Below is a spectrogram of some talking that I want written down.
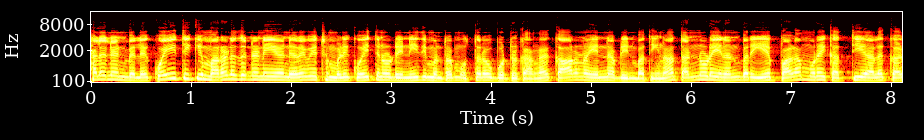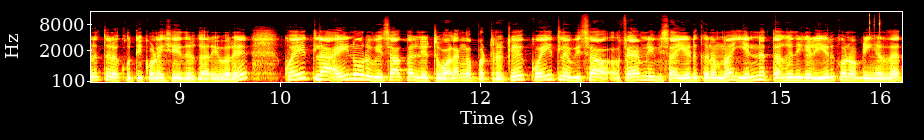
ஹலோ நண்பர்களே குவைத்திக்கு மரண தண்டனையை நிறைவேற்றும்படி குவைத்தினுடைய நீதிமன்றம் உத்தரவு போட்டிருக்காங்க. காரணம் என்ன அப்படின்னு பார்த்தீங்கன்னா தன்னுடைய நண்பரையே பல முறை கத்தியால் கழுத்தில் குத்தி கொலை செய்திருக்கார் இவர். குவைத்தில் ஐநூறு விசாக்கள் நேற்று வழங்கப்பட்டிருக்கு. குவைத்தில் விசா ஃபேமிலி விசா எடுக்கணும்னா என்ன தகுதிகள் இருக்கணும் அப்படிங்கிறத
